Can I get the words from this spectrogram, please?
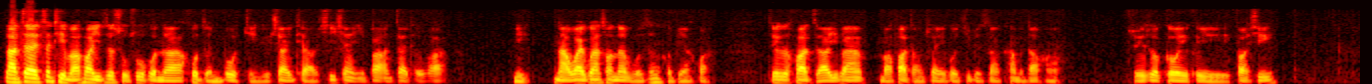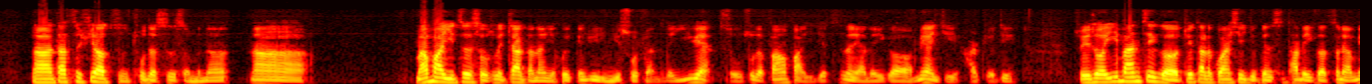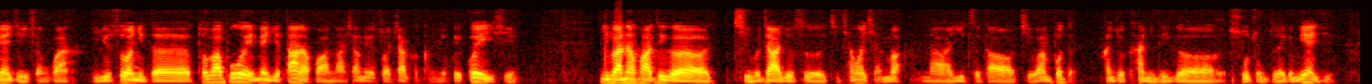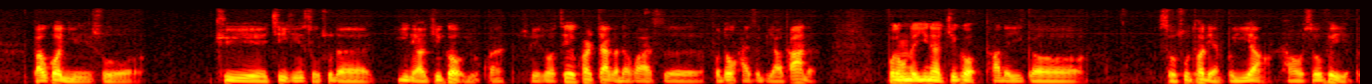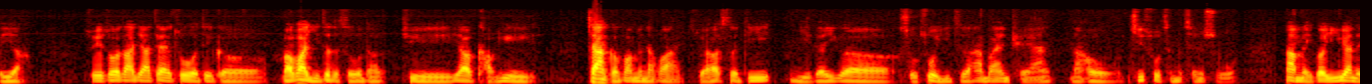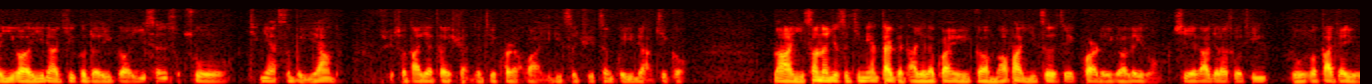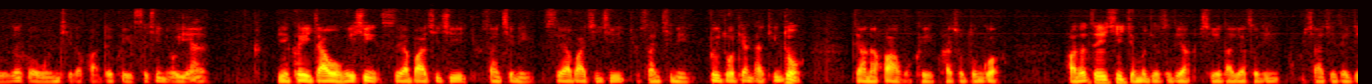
那在整体毛发移植手术后呢，后枕部仅留下一条细线一疤痕在头发里，那外观上呢无任何变化。这个话，只要一般毛发长出来以后，基本上看不到啊，所以说各位可以放心。那但是需要指出的是什么呢？那毛发移植手术的价格呢，也会根据你所选择的医院、手术的方法以及治疗的一个面积而决定。所以说，一般这个最大的关系就跟是它的一个治疗面积相关。也就是说，你的脱发部位面积大的话，那相对来说价格可能就会贵一些。一般的话，这个起步价就是几千块钱吧，那一直到几万不等，那就看你的一个所种植的一个面积，包括你所去进行手术的医疗机构有关。所以说这一块价格的话是浮动还是比较大的，不同的医疗机构它的一个。手术特点不一样，然后收费也不一样，所以说大家在做这个毛发移植的时候呢，去要考虑价格方面的话，主要是第一，你的一个手术移植安不安全，然后技术成不成熟，那每个医院的一个医疗机构的一个医生手术经验是不一样的，所以说大家在选择这块的话，一定是去正规医疗机构。那以上呢就是今天带给大家的关于一个毛发移植这一块的一个内容，谢谢大家的收听。如果说大家有任何问题的话，都可以私信留言，也可以加我微信四幺八七七九三七零四幺八七七九三七零，备注电台听众，这样的话我可以快速通过。好的，这一期节目就是这样，谢谢大家收听，我们下期再见。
